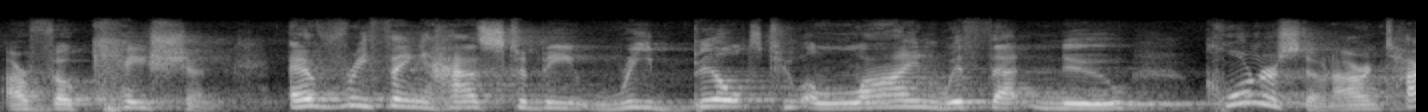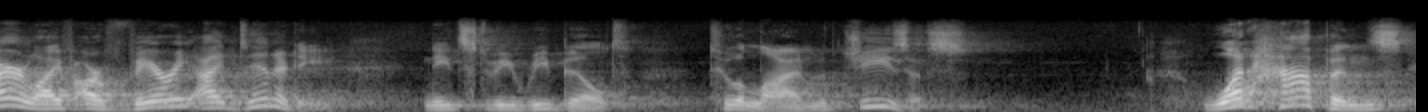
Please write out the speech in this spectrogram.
our vocation. Everything has to be rebuilt to align with that new cornerstone. Our entire life, our very identity, needs to be rebuilt to align with Jesus. What happens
